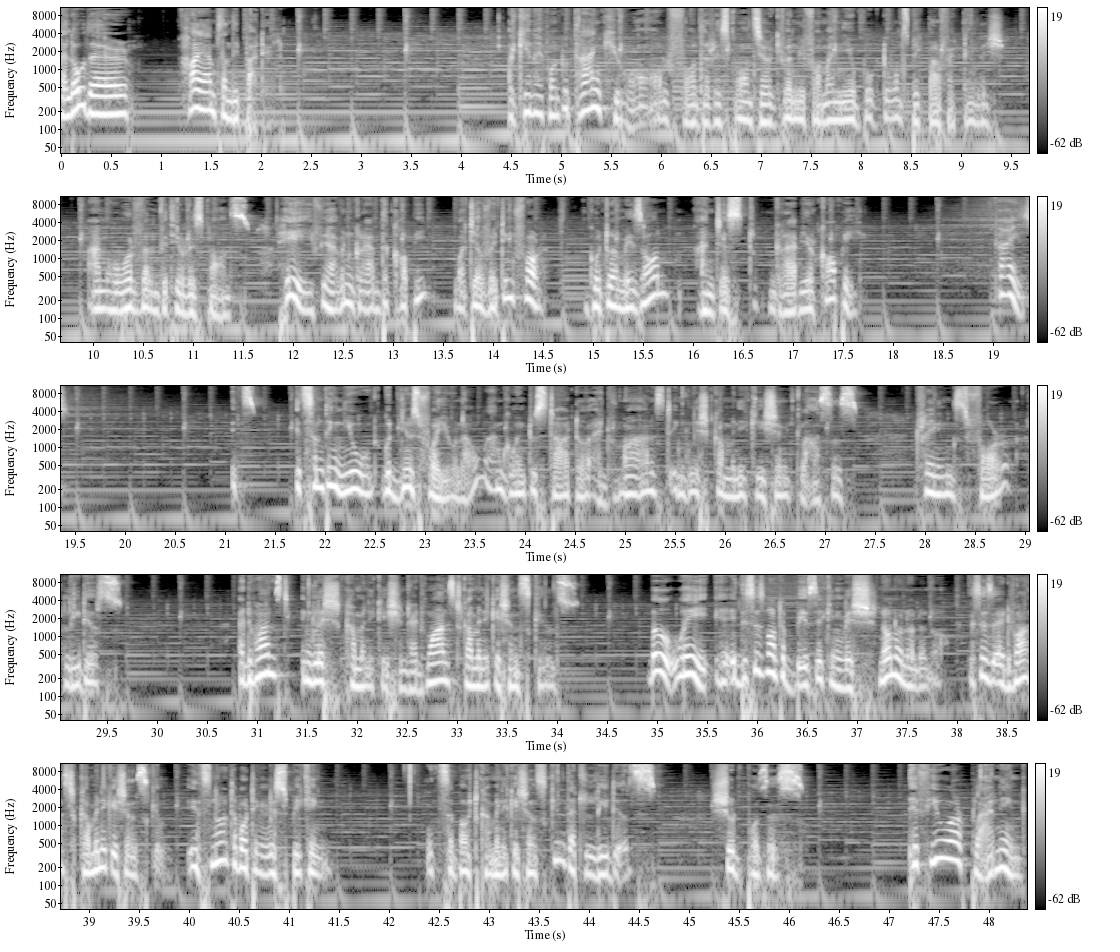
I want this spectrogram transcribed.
Hello there. Hi, I'm Sandeep Patel. Again, I want to thank you all for the response you have given me for my new book, Don't Speak Perfect English. I'm overwhelmed with your response. Hey, if you haven't grabbed the copy, what you're waiting for? Go to Amazon and just grab your copy. Guys, it's it's something new, good news for you now. I'm going to start advanced English communication classes trainings for leaders. Advanced English communication, advanced communication skills. But wait, eh, this is not a basic English. No, no, no, no, no. This is advanced communication skill. It's not about English speaking. It's about communication skill that leaders should possess. If you are planning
